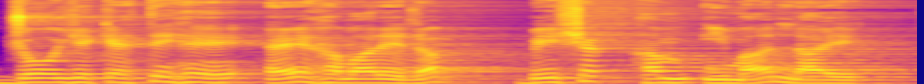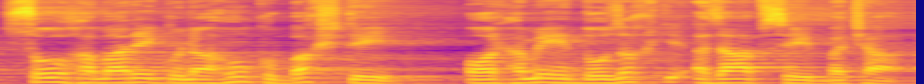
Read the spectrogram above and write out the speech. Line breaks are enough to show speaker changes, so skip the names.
جو یہ کہتے ہیں، اے ہمارے رب، بے شک ہم ایمان لائے، سو ہمارے گناہوں کو بخش دے اور ہمیں دوزخ کے عذاب سے بچا۔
